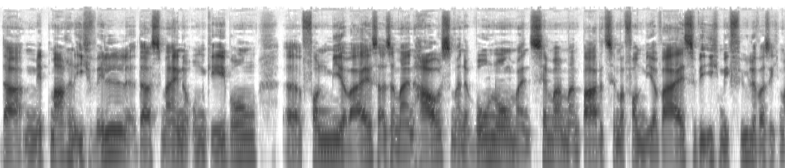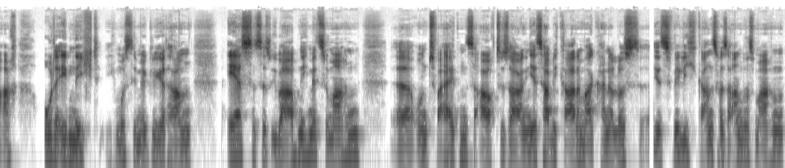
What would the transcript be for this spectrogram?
da mitmachen, ich will, dass meine Umgebung äh, von mir weiß, also mein Haus, meine Wohnung, mein Zimmer, mein Badezimmer von mir weiß, wie ich mich fühle, was ich mache oder eben nicht. Ich muss die Möglichkeit haben, erstens das überhaupt nicht mitzumachen äh, und zweitens auch zu sagen, jetzt habe ich gerade mal keine Lust, jetzt will ich ganz was anderes machen,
